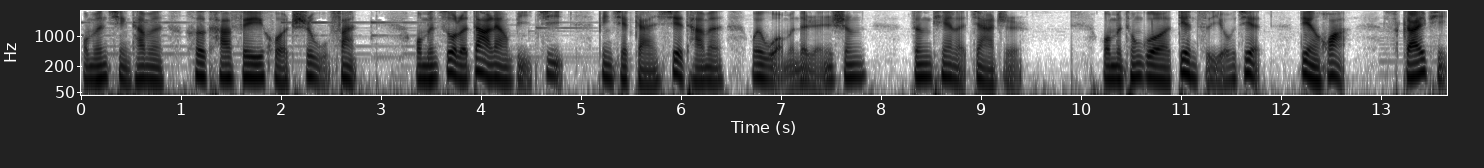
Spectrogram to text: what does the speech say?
我们请他们喝咖啡或吃午饭，我们做了大量笔记，并且感谢他们为我们的人生增添了价值。我们通过电子邮件、电话、Skype。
